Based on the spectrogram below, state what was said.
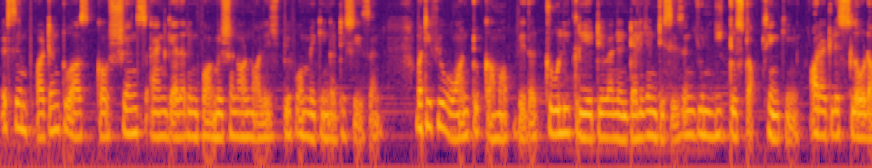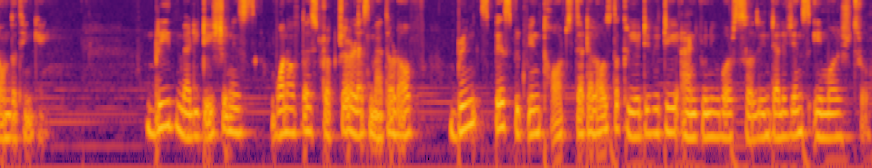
It's important to ask questions and gather information or knowledge before making a decision. But if you want to come up with a truly creative and intelligent decision, you need to stop thinking or at least slow down the thinking. Breathe meditation is one of the structureless method of bring space between thoughts that allows the creativity and universal intelligence emerge through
